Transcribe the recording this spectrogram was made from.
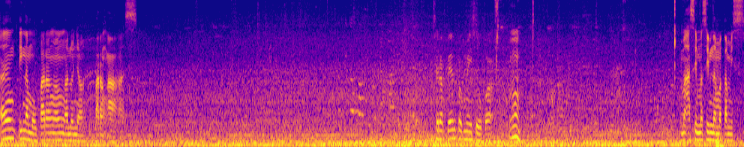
Ang tingnan mo, parang ang ano niya, parang ahas. Sarap yan pag may suka. Mm. Maasim-masim na matamis.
